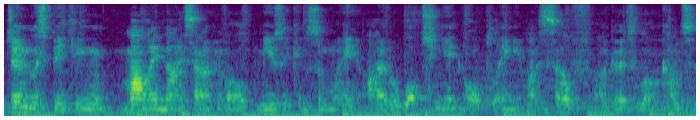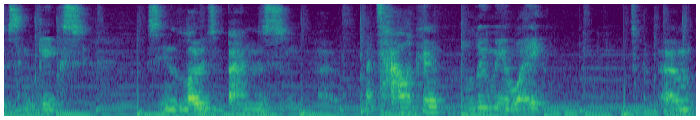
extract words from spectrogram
generally speaking, my nights out involve music in some way, either watching it or playing it myself. I go to a lot of concerts and gigs, seen loads of bands. Uh, Metallica blew me away. Um,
